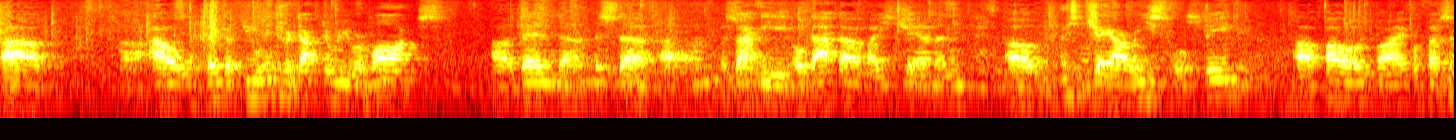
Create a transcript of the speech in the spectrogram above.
uh, uh, I'll make a few introductory remarks. Then Mr. Masaki Ogata, Vice Chairman of JR East, will speak, uh, followed by Professor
